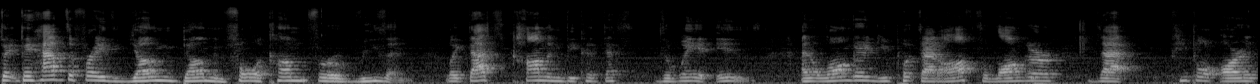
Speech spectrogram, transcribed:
they, they have the phrase young, dumb, and full of cum for a reason. Like, that's common because that's the way it is. And the longer you put that off, the longer that people aren't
